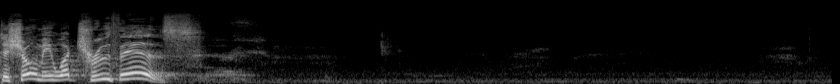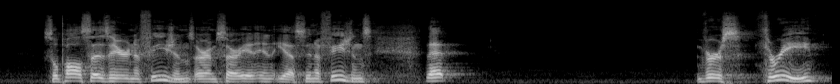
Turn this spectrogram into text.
to show me what truth is. So Paul says here in Ephesians, or I'm sorry, in, yes, in Ephesians, that verse 3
